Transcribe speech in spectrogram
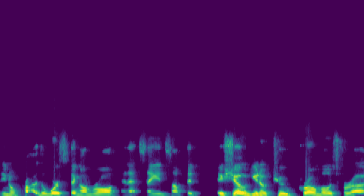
you know, probably the worst thing on Raw, and that's saying something. They showed, you know, two promos for uh,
